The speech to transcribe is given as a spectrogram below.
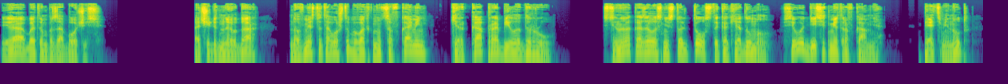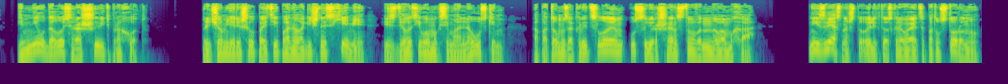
Я об этом позабочусь. Очередной удар, но вместо того, чтобы воткнуться в камень, кирка пробила дыру. Стена оказалась не столь толстой, как я думал, всего 10 метров камня. Пять минут, и мне удалось расширить проход. Причем я решил пойти по аналогичной схеме и сделать его максимально узким, а потом закрыть слоем усовершенствованного мха. Неизвестно, что или кто скрывается по ту сторону,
